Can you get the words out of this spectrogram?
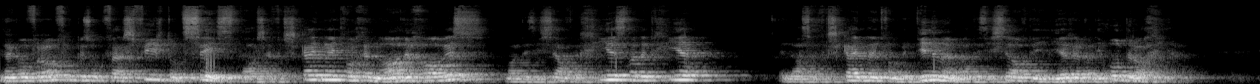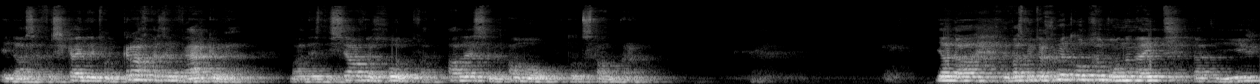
En ek wil vooral fokus op vers 4 tot 6. Daar's 'n verskeidenheid van genadegawes, maar dit is dieselfde Gees wat dit gee. En daar's 'n verskeidenheid van bedieninge, maar dit is dieselfde Here wat die opdrag gee. En daar's 'n verskeidenheid van kragtige werkinge, maar dit is dieselfde God wat alles en almal tot stand bring. Ja, daar dit was met 'n groot opgewondenheid dat hier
